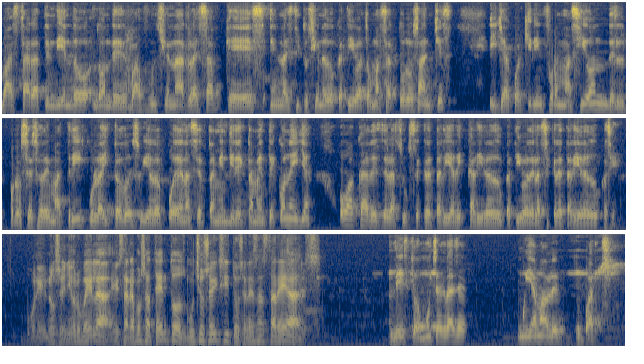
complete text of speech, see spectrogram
va a estar atendiendo donde va a funcionar la ESAP, que es en la institución educativa Tomás Arturo Sánchez, y ya cualquier información del proceso de matrícula y todo eso ya lo pueden hacer también directamente con ella o acá desde la Subsecretaría de Calidad Educativa de la Secretaría de Educación. Bueno, señor Vela, estaremos atentos. Muchos éxitos en esas tareas. Listo, muchas gracias. Muy amable por tu parte.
